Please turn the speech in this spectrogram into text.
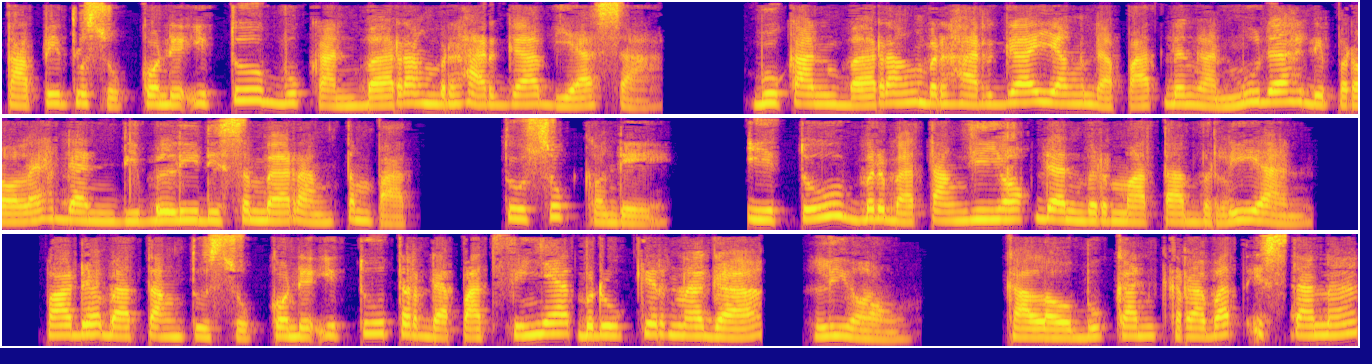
Tapi tusuk konde itu bukan barang berharga biasa. Bukan barang berharga yang dapat dengan mudah diperoleh dan dibeli di sembarang tempat. Tusuk konde itu berbatang giok dan bermata berlian. Pada batang tusuk konde itu terdapat vinyet berukir naga, liong. Kalau bukan kerabat istana,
